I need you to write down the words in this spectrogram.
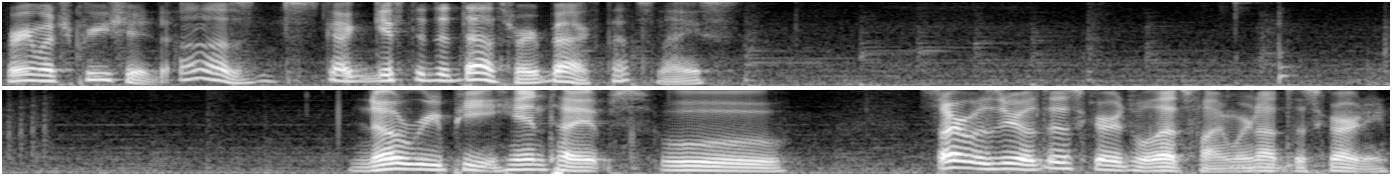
Very much appreciated. Oh, it's got gifted to death right back. That's nice. No repeat hand types. Ooh. Start with zero discards. Well, that's fine. We're not discarding.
